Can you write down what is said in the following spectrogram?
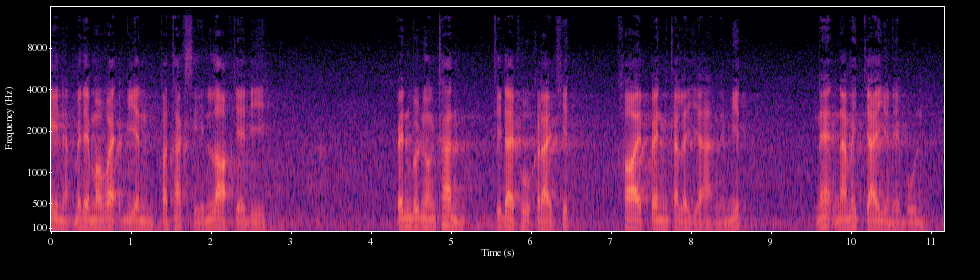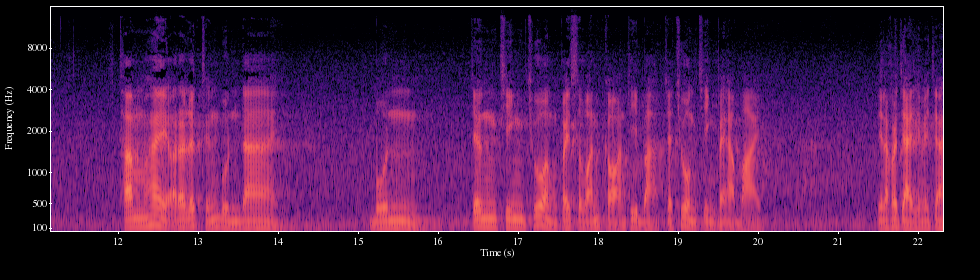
ยเนี่ยไม่ได้มาแวะเวียนประทักศีลรอบเจดีย์เป็นบุญของท่านที่ได้ผู้ใกล้ชิด คอยเป็นกัลยาณมิตร แนะนำให้ใจอยู่ในบุญทำให้ระลึกถึงบุญได้ บุญจึงชิงช่วงไปสวรรค์ก่อนที่บาปจะช่วงชิงไปอบาย นี่เราเข้าใจใช่ไหมจ๊ะ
